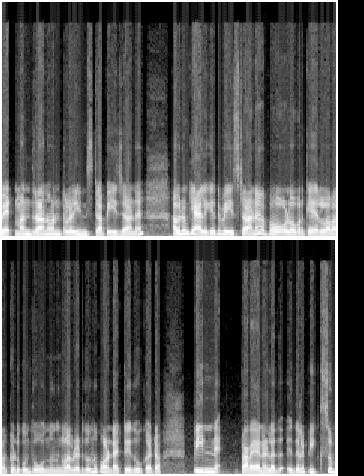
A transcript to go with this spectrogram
വെറ്റ് മന്ത്ര എന്ന് പറഞ്ഞിട്ടുള്ള ഒരു ഇൻസ്റ്റാ പേജാണ്. അവരും കാലിക്കറ്റ് ബേസ്ഡ് ആണ്. അപ്പോൾ ഓൾ ഓവർ കേരള വർക്ക് എടുക്കും തോന്നുന്നു. നിങ്ങൾ അവരുടെ അടുത്തൊന്ന് കോൺടാക്ട് ചെയ്ത് നോക്കുക കേട്ടോ. പിന്നെ പറയാനുള്ളത്. ഇതിൽ പിക്സും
